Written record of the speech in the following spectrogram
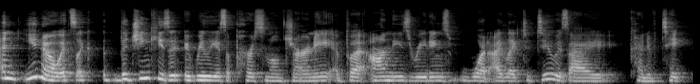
And, you know, it's like the it, it really is a personal journey. But on these readings, what I like to do is I kind of take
